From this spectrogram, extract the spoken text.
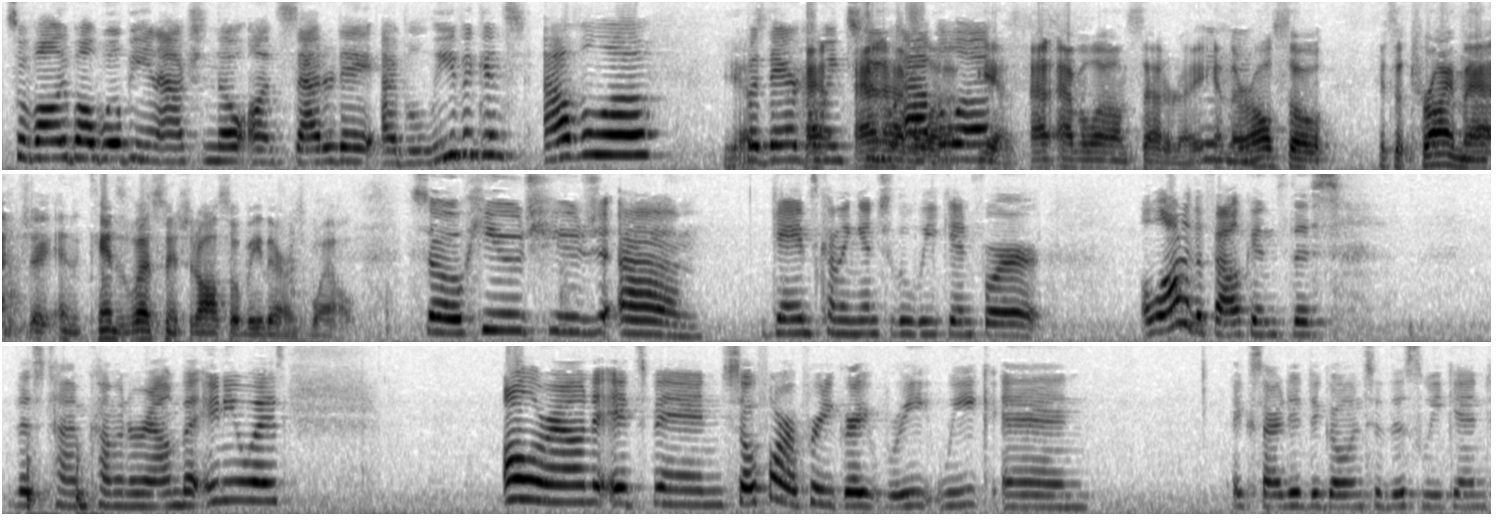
so volleyball will be in action though on Saturday, I believe against Avila. Yes. But they're At- going to at Avila. Yes, at Avila on Saturday, and they're Mhm. also it's a tri match, and Kansas Wesleyan should also be there as well. So huge, huge um, games coming into the weekend for a lot of the Falcons this this time coming around. But anyways, all around, it's been so far a pretty great re- week, and excited to go into this weekend.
